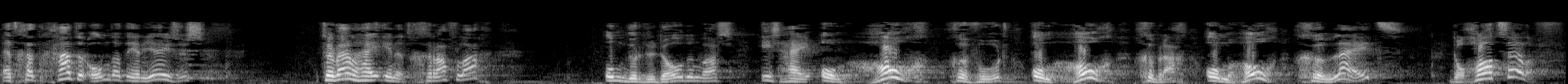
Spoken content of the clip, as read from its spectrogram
het gaat, gaat erom dat de Heer Jezus, terwijl hij in het graf lag, onder de doden was, is hij omhoog gevoerd, omhoog gebracht, omhoog geleid door God zelf.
